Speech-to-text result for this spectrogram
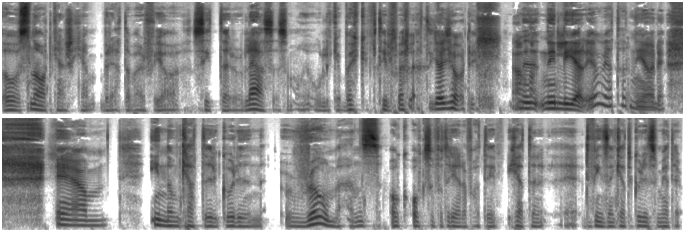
och snart kanske kan berätta varför jag sitter och läser så många olika böcker för tillfället. Jag gör det. Ni, ni ler, jag vet att ni gör det. Ehm, inom kategorin romance och också fått reda på att det, heter, eh, det finns en kategori som heter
